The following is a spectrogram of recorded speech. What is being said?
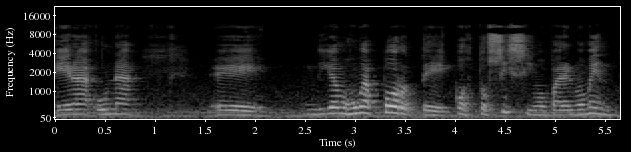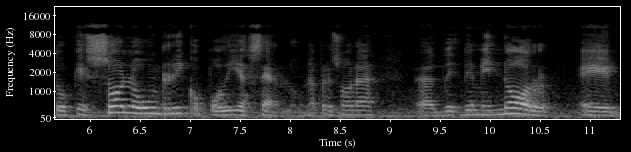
era una eh, digamos, un aporte costosísimo para el momento que solo un rico podía hacerlo. Una persona eh, de, menor eh,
